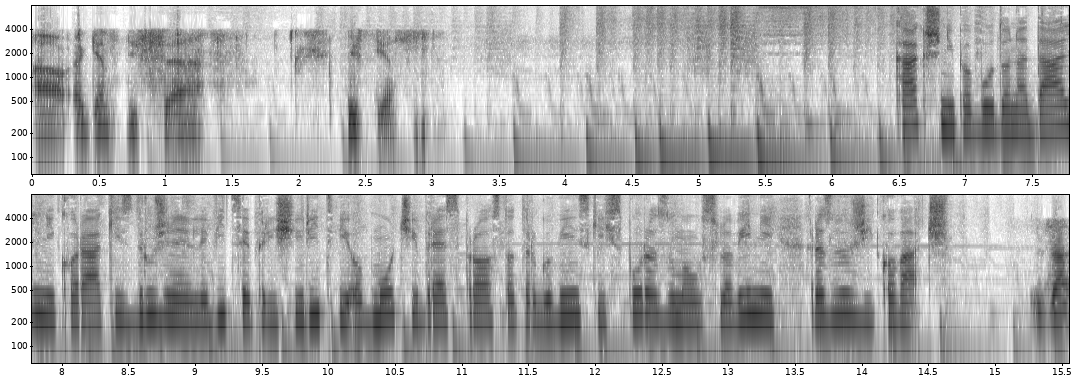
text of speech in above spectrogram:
are against this, uh, this yes. Kakšni pa bodo nadaljni koraki Združene levice pri širitvi območij brez prostotrgovinskih sporazumov v Sloveniji, razloži Kovač. Za,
